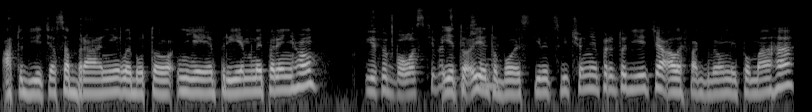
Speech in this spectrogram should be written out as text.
a to dieťa sa bráni, lebo to nie je príjemné pre ňo. Je to bolestivé je to, cvičenie? Je to bolestivé cvičenie pre to dieťa, ale fakt veľmi pomáha.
